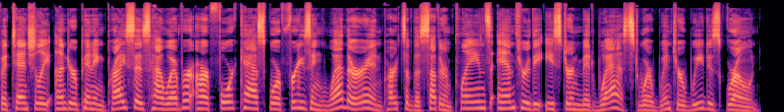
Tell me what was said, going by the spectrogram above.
Potentially underpinning prices, however, are forecasts for freezing weather in parts of the southern plains and through the eastern Midwest, where winter wheat is grown.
